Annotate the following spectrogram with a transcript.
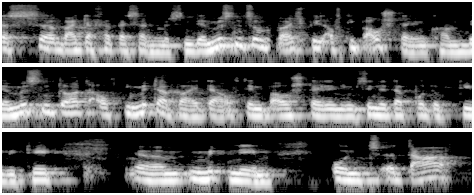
das äh, weiter verbessern müssen. Wir müssen zum Beispiel auf die Baustellen kommen. Wir müssen dort auch die Mitarbeiter auf den Baustellen im Sinne der Produktivität ähm, mitnehmen. Und äh, da,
